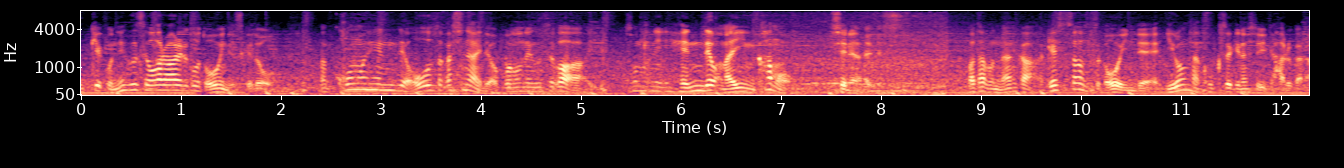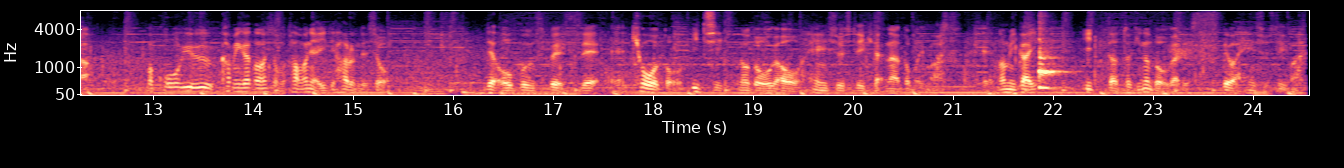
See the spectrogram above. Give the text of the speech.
僕結構寝癖笑われること多いんですけどこの辺では大阪市内ではこの寝癖はそんなに変ではないんかもしれないです。まあ、多分なんかゲストハウスとか多いんでいろんな国籍の人いてはるから、まあ、こういう髪型の人もたまにはいてはるんでしょう。でオープンスペースで、えー、京都一の動画を編集していきたいなと思います、えー、飲み会行った時の動画です。では編集していきます。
